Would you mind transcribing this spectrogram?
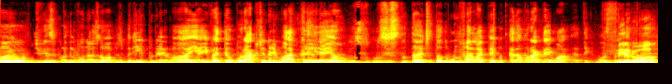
Então eu, de vez em quando eu vou nas obras, brinco, né? Ó, e aí, vai ter um buraco de Neymar? Tem. Aí os, os estudantes, todo mundo vai lá e pergunta, cadê o buraco de Neymar? Eu tenho que mostrar. Virou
